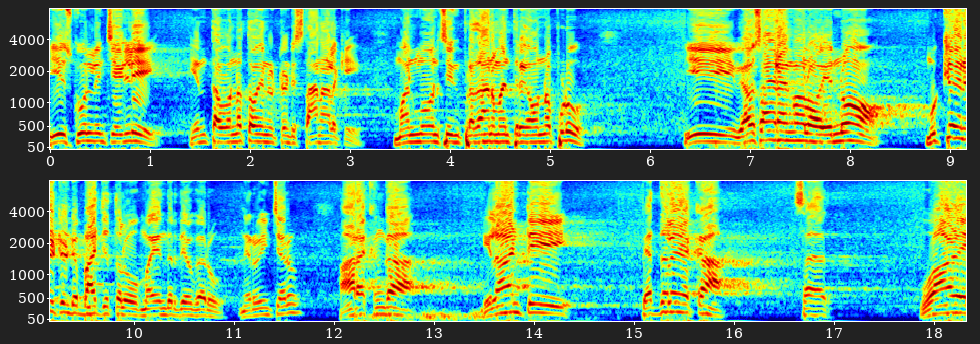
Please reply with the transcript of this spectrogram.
ఈ స్కూల్ నుంచి వెళ్ళి ఇంత ఉన్నతమైనటువంటి స్థానాలకి మన్మోహన్ సింగ్ ప్రధానమంత్రిగా ఉన్నప్పుడు ఈ వ్యవసాయ రంగంలో ఎన్నో ముఖ్యమైనటువంటి బాధ్యతలు మహేంద్రదేవ్ గారు నిర్వహించారు. ఆ రకంగా ఇలాంటి పెద్దల యొక్క వారి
